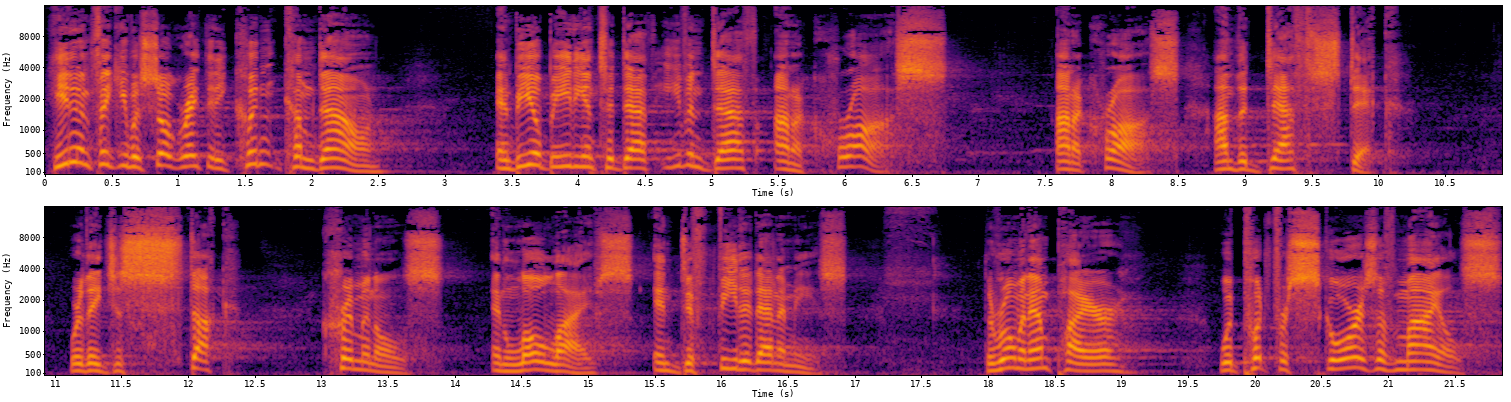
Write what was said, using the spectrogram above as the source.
he didn't think he was so great that he couldn't come down and be obedient to death, even death on a cross. On a cross, on the death stick, where they just stuck criminals and lowlifes and defeated enemies. The Roman Empire would put for scores of miles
